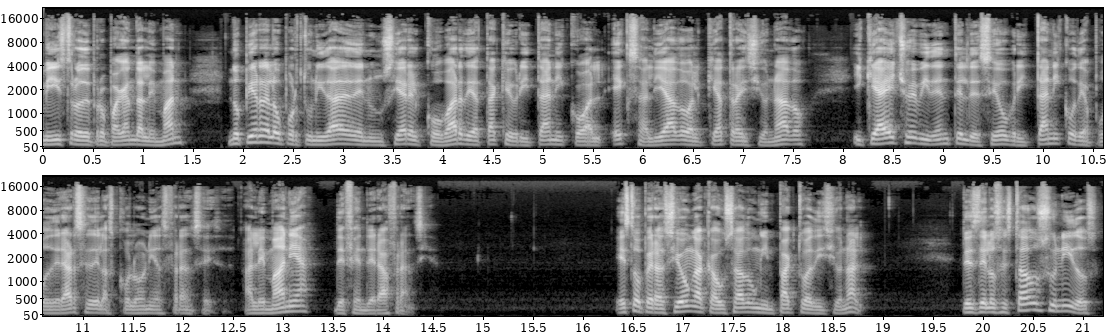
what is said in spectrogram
ministro de propaganda alemán no pierde la oportunidad de denunciar el cobarde ataque británico al ex aliado al que ha traicionado y que ha hecho evidente el deseo británico de apoderarse de las colonias francesas. Alemania defenderá a Francia. Esta operación ha causado un impacto adicional. Desde los Estados Unidos,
